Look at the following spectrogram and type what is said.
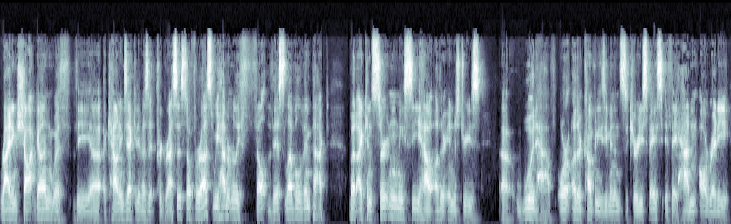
riding shotgun with the uh, account executive as it progresses. So for us, we haven't really felt this level of impact, but I can certainly see how other industries uh, would have, or other companies, even in the security space, if they hadn't already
